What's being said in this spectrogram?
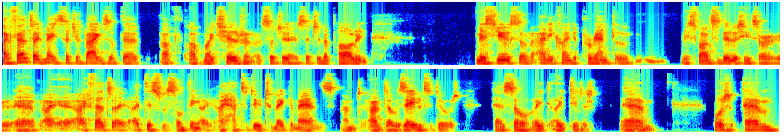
I felt I'd made such a bags of the of of my children, such a such an appalling misuse of any kind of parental responsibilities or uh, I, I felt I, I, this was something I, I, had to do to make amends and and I was able to do it. Uh, so I, I did it. Um, but um,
